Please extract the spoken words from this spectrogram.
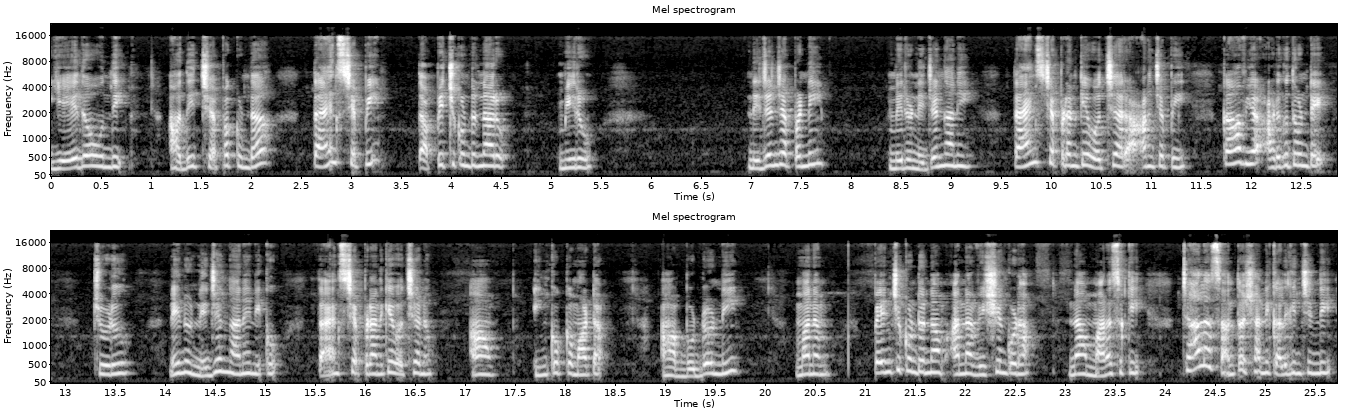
ఏదో ఉంది. అది చెప్పకుండా థ్యాంక్స్ చెప్పి తప్పించుకుంటున్నారు. మీరు నిజం చెప్పండి. మీరు నిజంగానే థ్యాంక్స్ చెప్పడానికే వచ్చారా అని చెప్పి కావ్య అడుగుతుంటే చూడు నేను నిజంగానే నీకు థ్యాంక్స్ చెప్పడానికే వచ్చాను. ఆ, ఇంకొక మాట. ఆ బుడ్డోడిని మనం పెంచుకుంటున్నాం అన్న విషయం కూడా నా మనసుకి చాలా సంతోషాన్ని కలిగించింది.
